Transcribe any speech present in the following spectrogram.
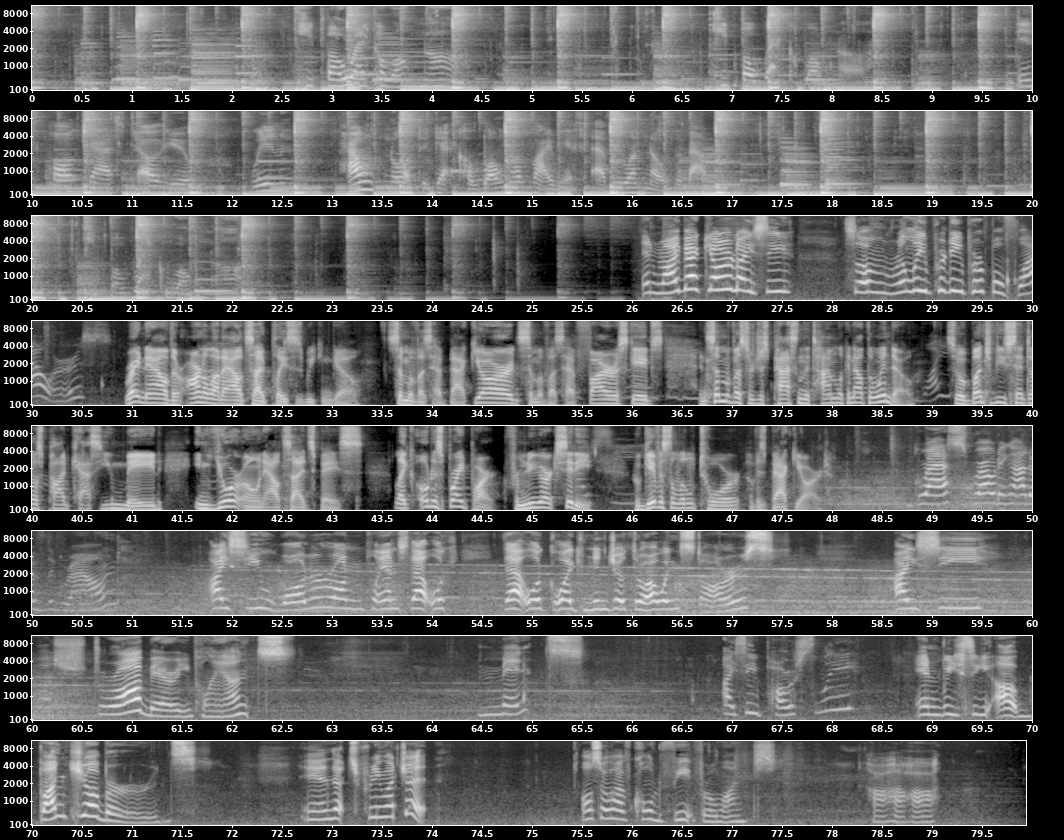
Keep away corona. Podcast tells you when how not to get coronavirus everyone knows about. In my backyard, I see some really pretty purple flowers. Right now, there aren't a lot of outside places we can go. Some of us have backyards, some of us have fire escapes, and some of us are just passing the time looking out the window. So a bunch of you sent us podcasts you made in your own outside space, like Otis Breitbart from New York City, who gave us a little tour of his backyard. Grass sprouting out of the ground. I see water on plants that look that look like ninja throwing stars. I see uh, strawberry plants. Mint. I see parsley. And we see a bunch of birds. And that's pretty much it. Also have cold feet for once. Ha ha ha.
